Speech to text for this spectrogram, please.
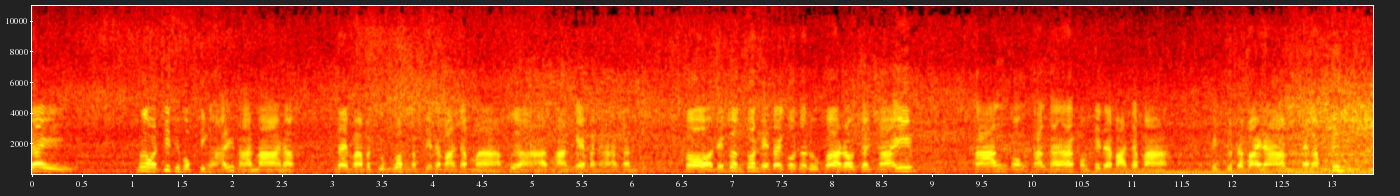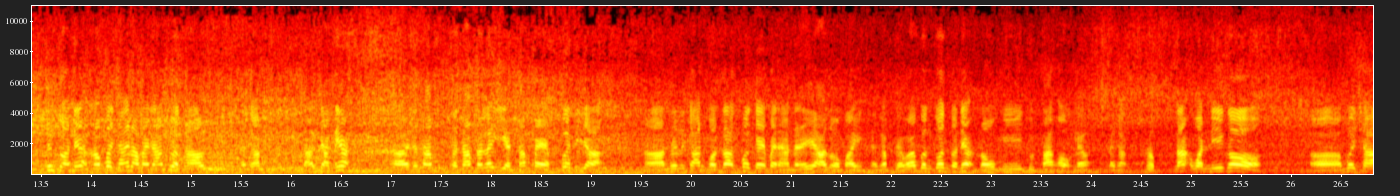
ได้เมื่อวันที่ 16 สิงหาที่ผ่านมานะได้มาประชุมร่วมกับเทศบาลทับมา เพื่อหาทางแก้ปัญหากัน ก็ในเบื้องต้นเนี่ยได้ข้อสรุปว่าเราจะใช้ทางของทางสาธารณะของเทศบาลทับมา เป็นจุดระบายน้ำนะครับ ซึ่งซึ่งตอนนี้เราก็ใช้ระบายน้ำชั่วคราวอยู่นะครับ หลังจากนี้จะทำจะทำรายละเอียดทำแบบเพื่อที่จะ ดำเนินการก่อสร้างเพื่อแก้ปัญหาในระยะยาวต่อไปนะครับ แต่ว่าเบื้องต้นตอนเนี้ยเรามีจุดทางออกแล้วนะครับครับณวันนี้ก็เอ่อเมื่อเช้า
